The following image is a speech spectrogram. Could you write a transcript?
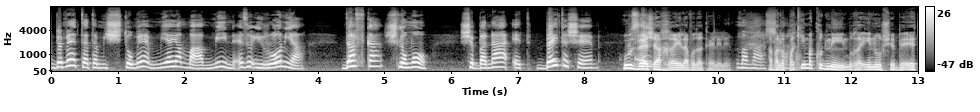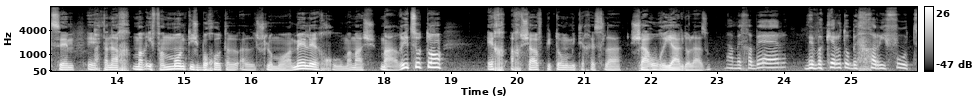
באמת, אתה משתומם, מי היה מאמין, איזו אירוניה. דווקא שלמה, שבנה את בית השם, הוא זה. שאחראי לעבודת האלילים. ממש אבל ככה. בפרקים הקודמים ראינו שבעצם אה, התנ"ך מרעיף המון תשבוכות על, על שלמה המלך, הוא ממש מעריץ אותו. איך עכשיו פתאום הוא מתייחס לשערורייה הגדולה הזו? המחבר מבקר אותו בחריפות,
